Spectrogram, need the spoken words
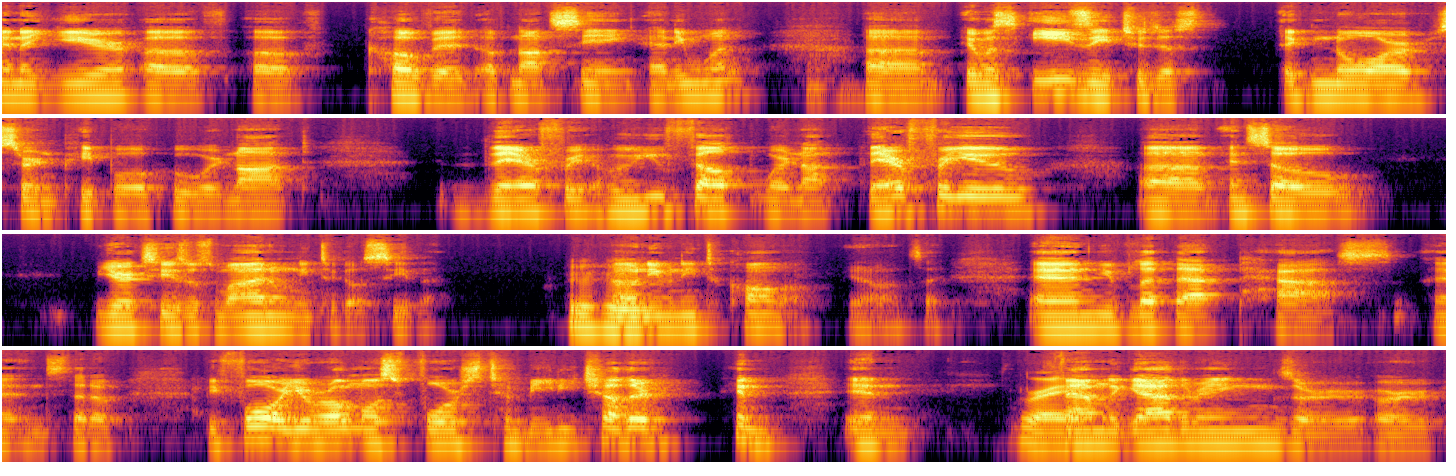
in a year of of COVID of not seeing anyone, um, it was easy to just ignore certain people who were not there for you, who you felt were not there for you, um, and so your excuse was, "Well, I don't need to go see them. I don't even need to call them." You know, it's like, and you've let that pass uh, instead of before you were almost forced to meet each other in in Right. family gatherings or, or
